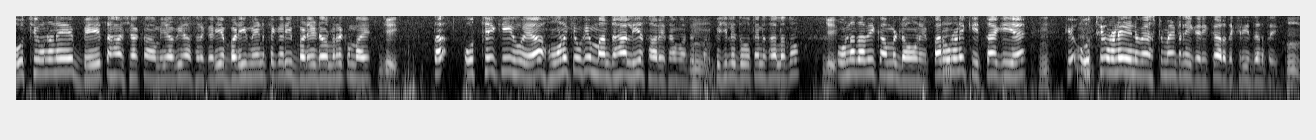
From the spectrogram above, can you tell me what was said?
ਉੱਥੇ ਉਹਨਾਂ ਨੇ ਬੇਤਹਾਸ਼ਾ ਕਾਮਯਾਬੀ ਹਾਸਲ ਕਰੀ ਹੈ ਬੜੀ ਮਿਹਨਤ ਕਰੀ ਬੜੇ ਡਾਲਰ ਕਮਾਏ। ਜੀ। ਤਾਂ ਉੱਥੇ ਕੀ ਹੋਇਆ ਹੁਣ ਕਿਉਂਕਿ ਮੰਦਹਾਲੀ ਹੈ ਸਾਰੇ ਥਾਵਾਂ ਦੇ ਉੱਪਰ। ਪਿਛਲੇ 2-3 ਸਾਲਾਂ ਤੋਂ ਉਹਨਾਂ ਦਾ ਵੀ ਕੰਮ ਡਾਊਨ ਹੈ। ਪਰ ਉਹਨਾਂ ਨੇ ਕੀਤਾ ਕੀ ਹੈ ਕਿ ਉੱਥੇ ਉਹਨਾਂ ਨੇ ਇਨਵੈਸਟਮੈਂਟ ਨਹੀਂ ਕਰੀ ਘਰ ਦੇ ਖਰੀਦਣ ਤੇ। ਹੂੰ।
